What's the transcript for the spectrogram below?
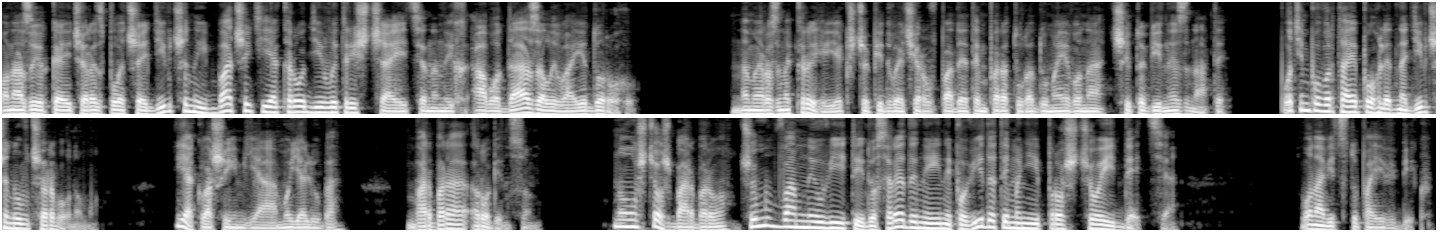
Вона зиркає через плече дівчини і бачить, як роді витріщається на них, а вода заливає дорогу. Намерзне криги, якщо під вечір впаде температура, думає вона, чи тобі не знати. Потім повертає погляд на дівчину в червоному. Як ваше ім'я, моя люба? Барбара Робінсон. Ну що ж, Барбаро, чому б вам не увійти до середини і не повідати мені, про що йдеться? Вона відступає вбік.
